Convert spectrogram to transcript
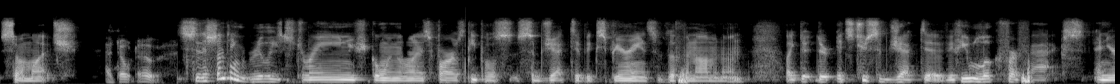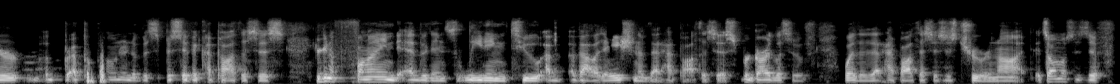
so much? I don't know. So there's something really strange going on as far as people's subjective experience of the phenomenon. Like it's too subjective. If you look for facts and you're a, a proponent of a specific hypothesis, you're going to find evidence leading to a, a validation of that hypothesis, regardless of whether that hypothesis is true or not. It's almost as if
